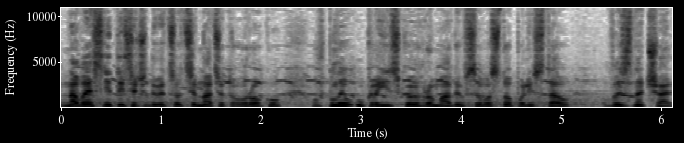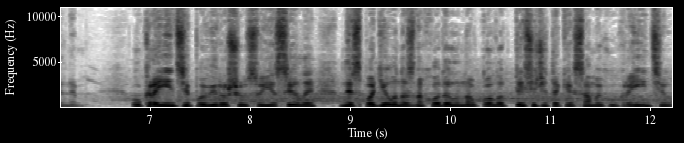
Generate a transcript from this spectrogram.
Навесні 1917 року вплив української громади в Севастополі став визначальним. Українці, повіривши в свої сили, несподівано знаходили навколо тисячі таких самих українців,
